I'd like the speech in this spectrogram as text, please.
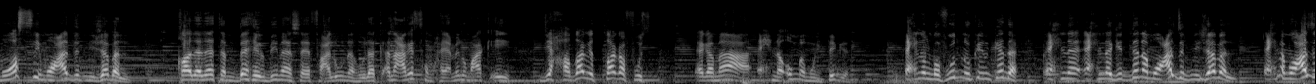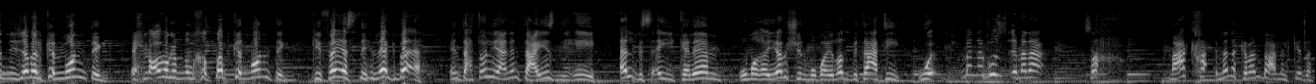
موصي معاذ بن جبل. قال لا تنبهر بما سيفعلونه لك. أنا عارفهم هيعملوا معاك إيه. دي حضارة طرف وس... يا جماعة إحنا أمة منتجة. إحنا المفروض نكون كده إحنا إحنا جدنا معاذ بن جبل. إحنا معاذ بن جبل كان منتج. إحنا عمر بن الخطاب كان منتج. كفاية استهلاك بقى. أنت هتقول لي يعني أنت عايزني إيه؟ ألبس أي كلام وما غيرش الموبايلات بتاعتي وما أنا جزء ما أنا صح. معاك حق ما أنا كمان بعمل كده.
